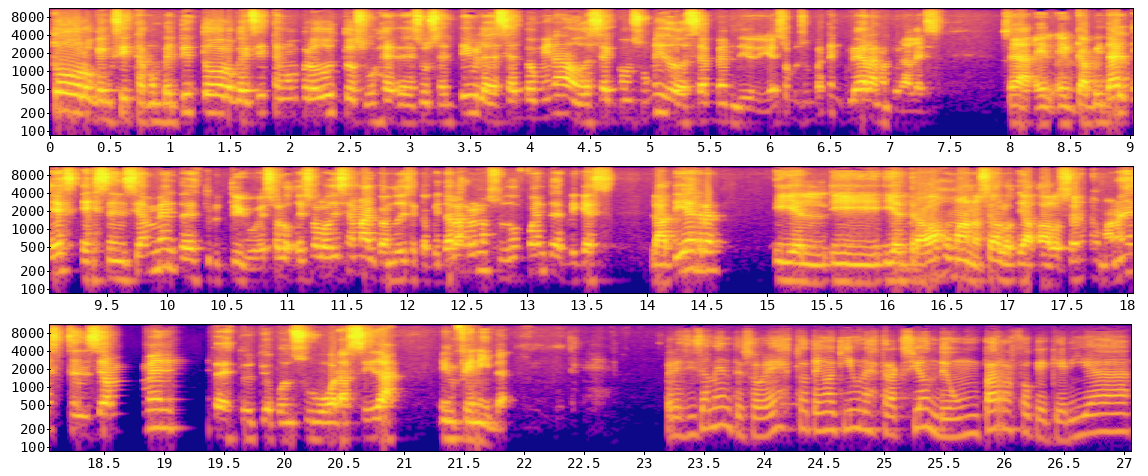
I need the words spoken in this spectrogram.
todo lo que exista, convertir todo lo que existe en un producto eh, susceptible de ser dominado, de ser consumido, de ser vendido. Y eso, por supuesto, incluye a la naturaleza. O sea, el, el capital es esencialmente destructivo. Eso lo, eso lo dice Marx cuando dice capital arruina sus dos fuentes de riqueza, la tierra y el, y, el trabajo humano, o sea, a, los seres humanos es esencialmente destructivo por su voracidad infinita. Precisamente sobre esto tengo aquí una extracción de un párrafo que quería,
